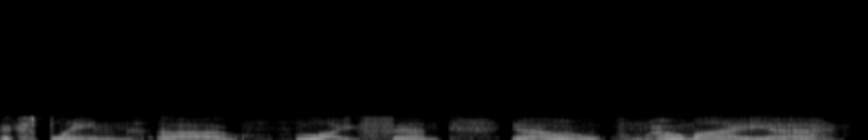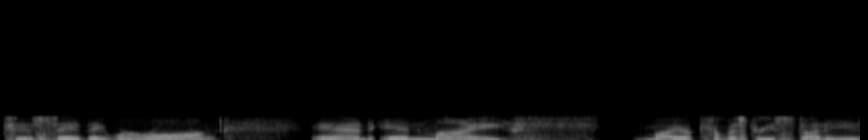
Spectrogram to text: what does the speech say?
explain uh, life. And, you know, who am I uh, to say they were wrong? And in my biochemistry studies,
